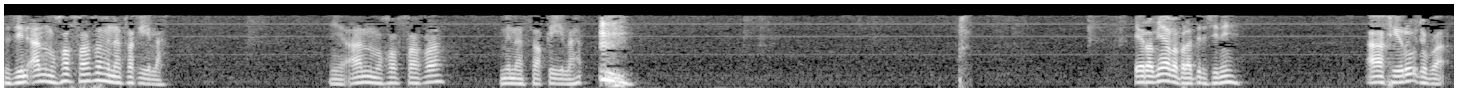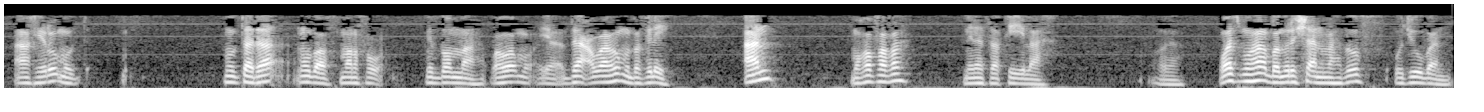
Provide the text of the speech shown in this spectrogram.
Tazin an mukhaffafa min asaqilah. Ya, an mukhaffafa min asaqilah. Irobnya apa berarti di sini? Akhiru coba. Akhiru mubtada mudhaf marfu bid dhammah wa huwa ya da'wahu mudhaf ilaih. An mukhaffafa min thaqilah. Wasmuha dhamir sya'n mahdhuf wujuban.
